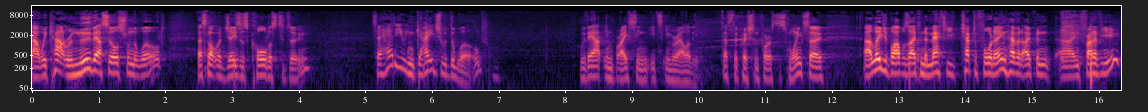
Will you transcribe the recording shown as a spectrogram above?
Uh, we can't remove ourselves from the world. That's not what Jesus called us to do. So, how do you engage with the world without embracing its immorality? That's the question for us this morning. So, uh, leave your Bibles open to Matthew chapter 14. Have it open uh, in front of you.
